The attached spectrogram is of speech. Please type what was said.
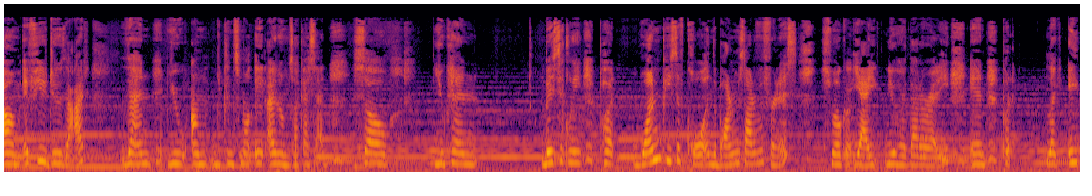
um, if you do that, then you um you can smelt eight items, like I said. So you can basically put one piece of coal in the bottom side of a furnace, smoker. Yeah, you heard that already, and put like eight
